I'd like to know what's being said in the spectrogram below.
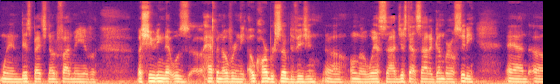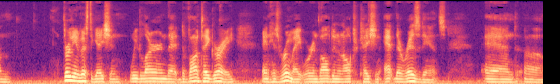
when dispatch notified me of a, a shooting that was uh, happened over in the Oak Harbor subdivision uh, on the west side, just outside of Gunbarrel City, and um, through the investigation, we learned that Devonte Gray and his roommate were involved in an altercation at their residence, and uh,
